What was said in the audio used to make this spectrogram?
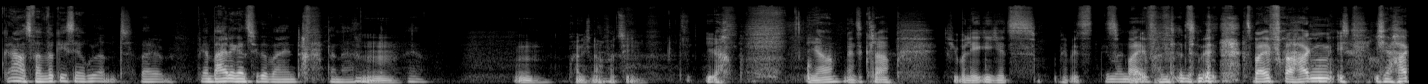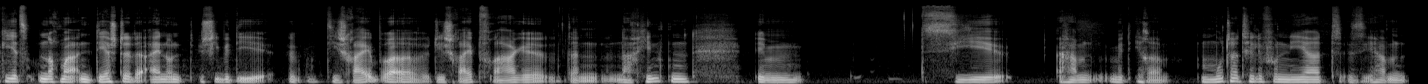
genau, es war wirklich sehr rührend, weil wir haben beide ganz viel geweint danach. Mhm. Ja. Mhm, kann ich nachvollziehen. Ja, ja, Sie klar. Ich überlege jetzt, ich habe jetzt zwei, zwei Fragen. Ich, ich hake jetzt nochmal an der Stelle ein und schiebe die, die, Schreiber, die Schreibfrage dann nach hinten. Im, Sie haben mit Ihrer Mutter telefoniert, Sie haben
